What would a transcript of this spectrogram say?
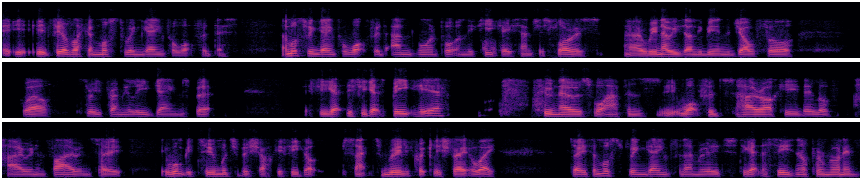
it, it feels like a must-win game for Watford. This a must-win game for Watford, and more importantly, Quique Sanchez Flores. Uh, we know he's only been in the job for well three Premier League games, but if he get if he gets beat here, who knows what happens? Watford's hierarchy they love hiring and firing, so it, it wouldn't be too much of a shock if he got sacked really quickly straight away. So it's a must-win game for them really, just to get the season up and running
